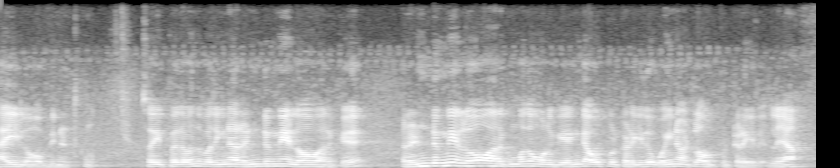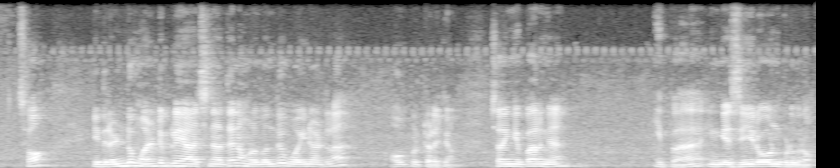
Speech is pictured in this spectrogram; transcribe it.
ஹை லோ அப்படின்னு எடுத்துக்கணும். ஸோ இப்போ இதை வந்து பார்த்திங்கன்னா ரெண்டுமே லோவாக இருக்குது ரெண்டுமே லோவாக இருக்கும்போது உங்களுக்கு எங்கே அவுட்புட் கிடைக்குது? ஒய் நாட்டில் அவுட்புட் கிடைக்குது இல்லையா? ஸோ இது ரெண்டும் மல்டிப்ளை ஆச்சுனா தான் நம்மளுக்கு வந்து ஒய் நாட்டில் அவுட்புட் கிடைக்கும். ஸோ இங்கே பாருங்கள் இப்போ இங்கே ஜீரோன்னு கொடுக்குறோம்.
